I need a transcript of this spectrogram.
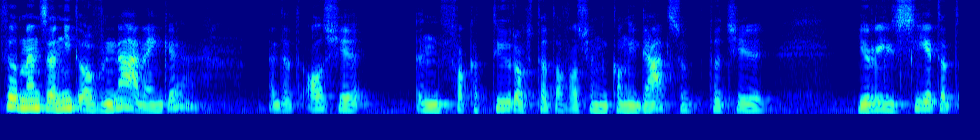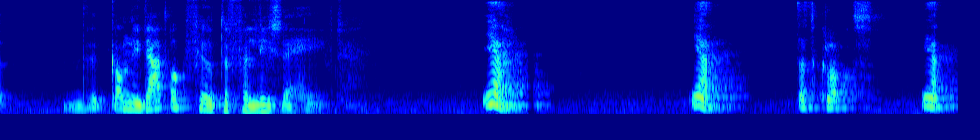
veel mensen daar niet over nadenken. En dat als je een vacature opstelt of als je een kandidaat zoekt, dat je je realiseert dat de kandidaat ook veel te verliezen heeft. Ja, ja, dat klopt. Ja.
